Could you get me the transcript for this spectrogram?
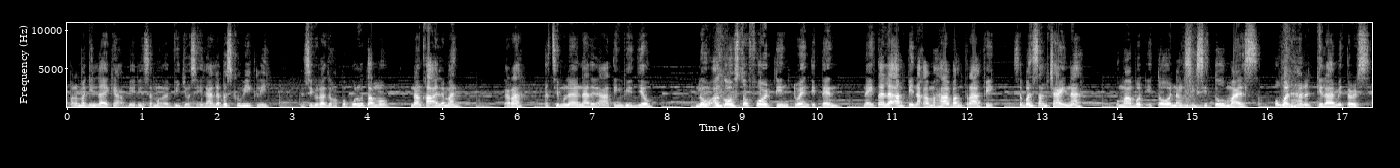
para maging like ang updated sa mga videos na ilalabas ko weekly na sigurado ka pupulutan mo ng kaalaman. Tara, at simulan natin ang ating video. Noong Agosto 14, 2010, naitala ang pinakamahabang traffic sa bansang China. Umabot ito ng 62 miles o 100 kilometers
